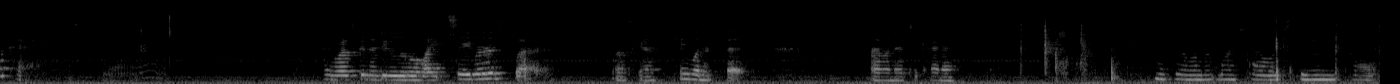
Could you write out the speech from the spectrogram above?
Okay. I was gonna do little lightsabers, but once again, they wouldn't fit. I wanted to kind of make it a little bit more Star Wars themed, but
